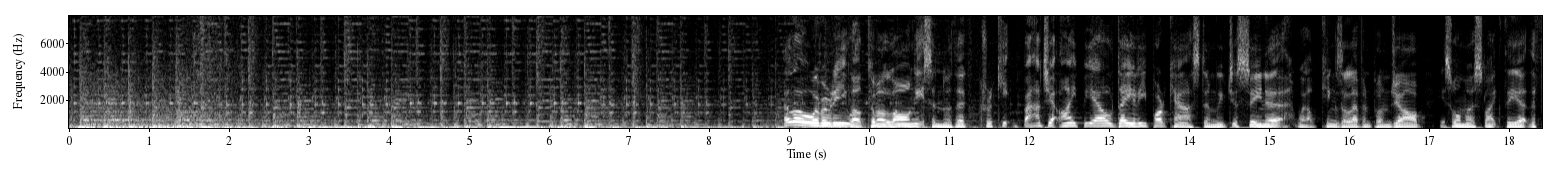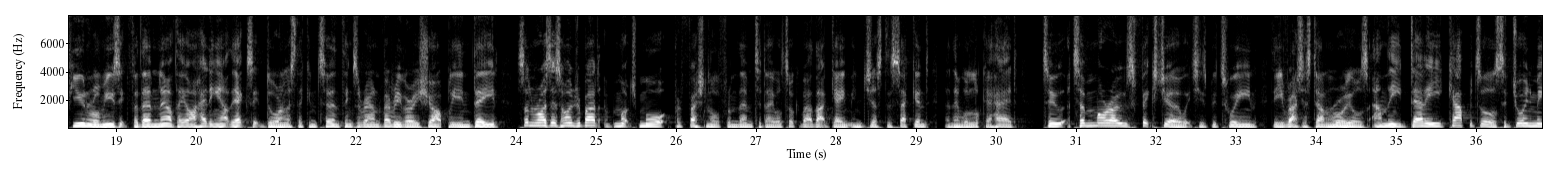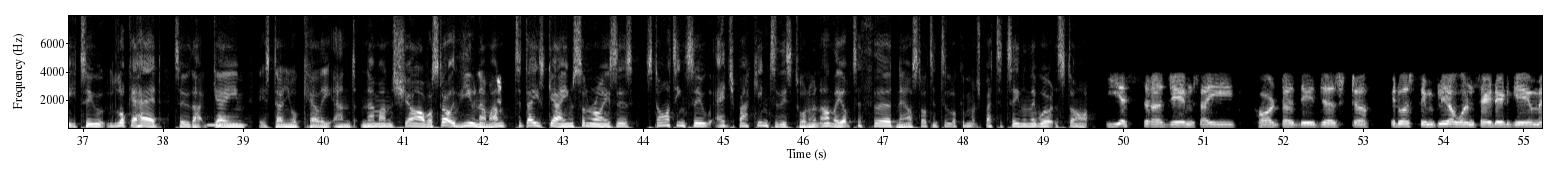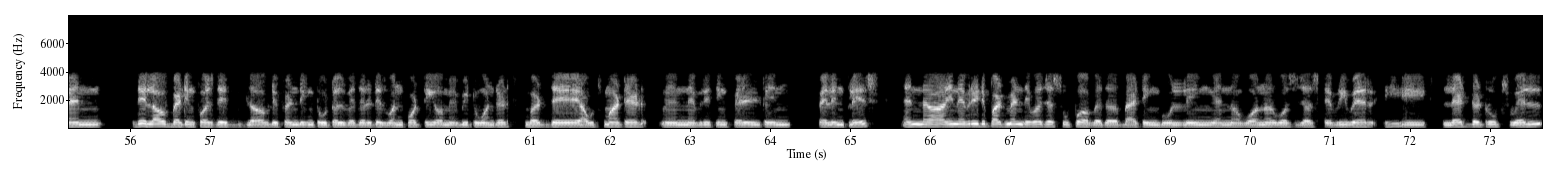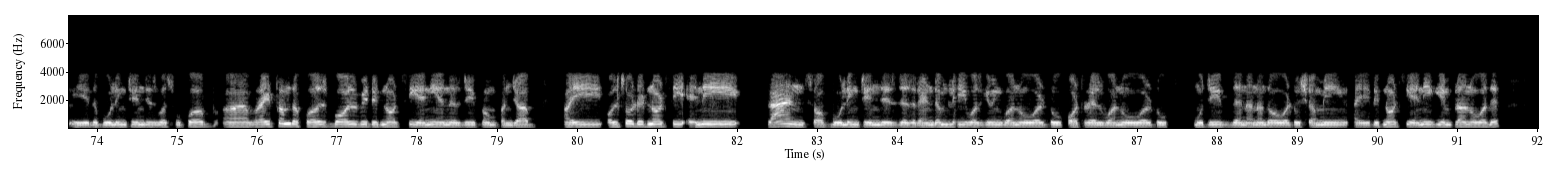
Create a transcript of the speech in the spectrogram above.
Hello, everybody. Welcome along. It's another Cricket Badger IPL daily podcast, and we've just seen uh, well Kings Eleven Punjab. It's almost like the uh, the funeral music for them now. They are heading out the exit door unless they can turn things around very very sharply indeed. Sunrisers Hyderabad, much more professional from them today. We'll talk about that game in just a second, and then we'll look ahead to tomorrow's fixture, which is between the Rajasthan Royals and the Delhi Capitals. So join me to look ahead to that game. It's Daniel Kelly and Naman Shah. We'll start with you, Naman. Today's game, Sunrisers, starting to edge back into this tournament, aren't they? Up to third now, starting to look a much better team than they were at the start. Yes, uh, James. I thought uh, they just. Uh, it was simply a one-sided game, and they love batting first. They love defending total, whether it is 140 or maybe 200. But they outsmarted and everything felt in fell in place. And uh, in every department, they were just super. Whether batting, bowling, and uh, Warner was just everywhere. He led the troops well. He, the bowling changes were superb. Uh, right from the first ball, we did not see any energy from Punjab. I also did not see any plans of bowling changes. Just randomly, he was giving one over to Cottrell, one over to Mujib, then another over to Shami. I did not see any game plan over there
